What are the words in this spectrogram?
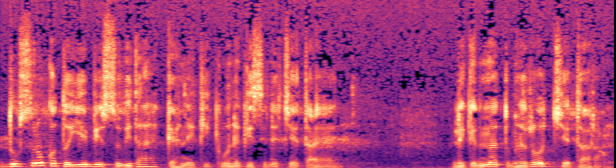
दूसरों को तो यह भी सुविधा है कहने की कि उन्हें किसी ने चेताया नहीं लेकिन मैं तुम्हें रोज चेता रहा हूँ।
